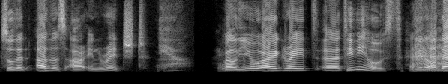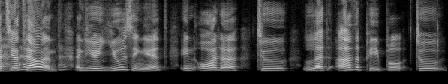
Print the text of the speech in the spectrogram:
so that others are enriched. Yeah. Well, you are a great uh, TV host. You know, that's your talent. And you're using it in order to let other people, to,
